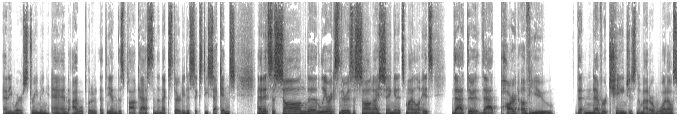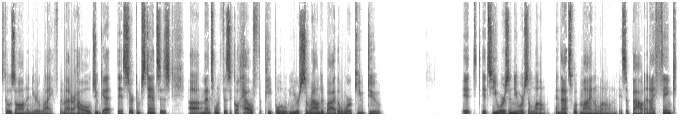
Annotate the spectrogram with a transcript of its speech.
anywhere streaming, and I will put it at the end of this podcast in the next 30 to 60 seconds. And it's a song, the lyrics, there is a song I sing, and it's mine alone. It's that the, that part of you that never changes no matter what else goes on in your life, no matter how old you get, the circumstances, uh, mental and physical health, the people you're surrounded by, the work you do. It it's yours and yours alone, and that's what mine alone is about. And I think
